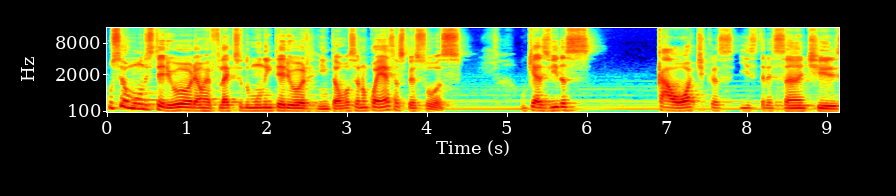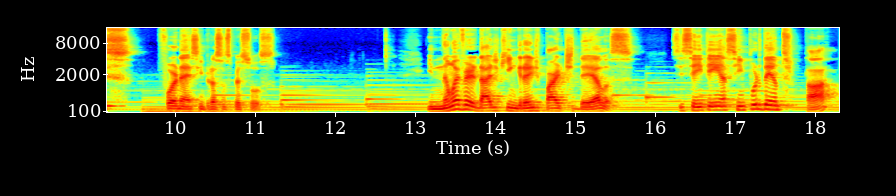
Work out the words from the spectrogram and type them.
O seu mundo exterior é um reflexo do mundo interior, então você não conhece as pessoas. O que as vidas caóticas e estressantes fornecem para essas pessoas. E não é verdade que em grande parte delas se sentem assim por dentro, tá?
